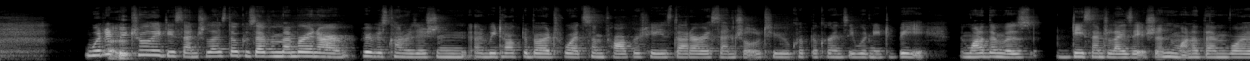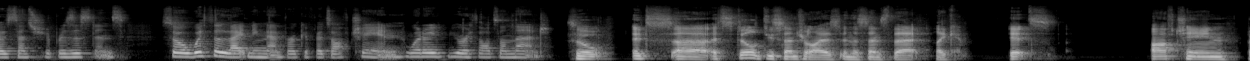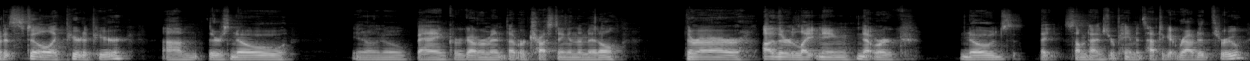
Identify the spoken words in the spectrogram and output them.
Would it be Uh, truly decentralized though? Because I remember in our previous conversation, and we talked about what some properties that are essential to cryptocurrency would need to be. And one of them was decentralization, one of them was censorship resistance. So, with the Lightning Network, if it's off chain, what are your thoughts on that? So it's uh, it's still decentralized in the sense that like it's off chain, but it's still like peer to peer. There's no you know no bank or government that we're trusting in the middle. There are other Lightning Network nodes that sometimes your payments have to get routed through,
